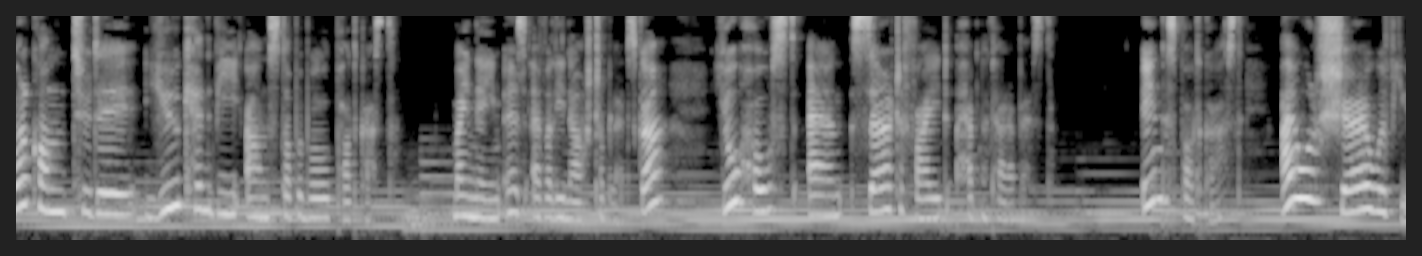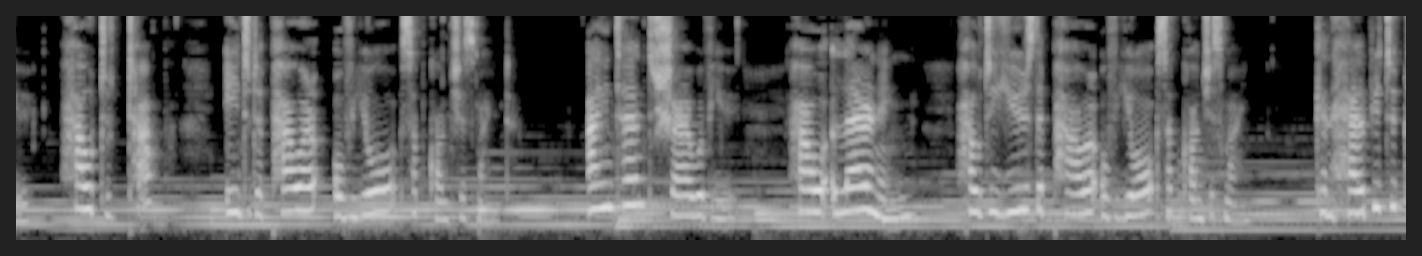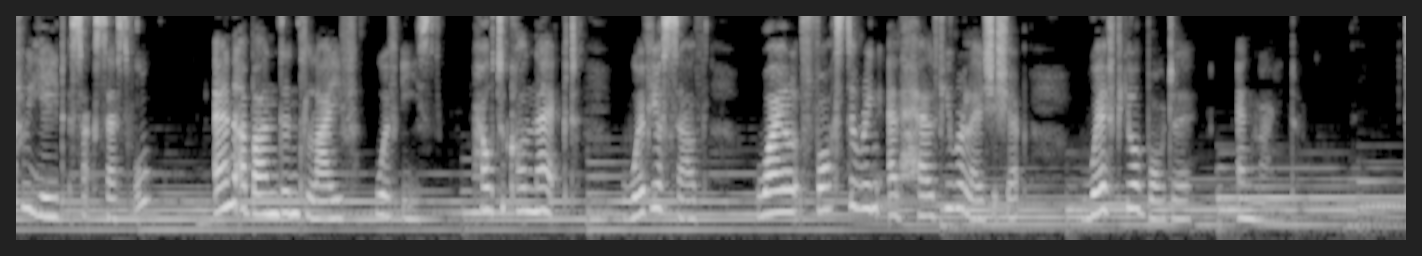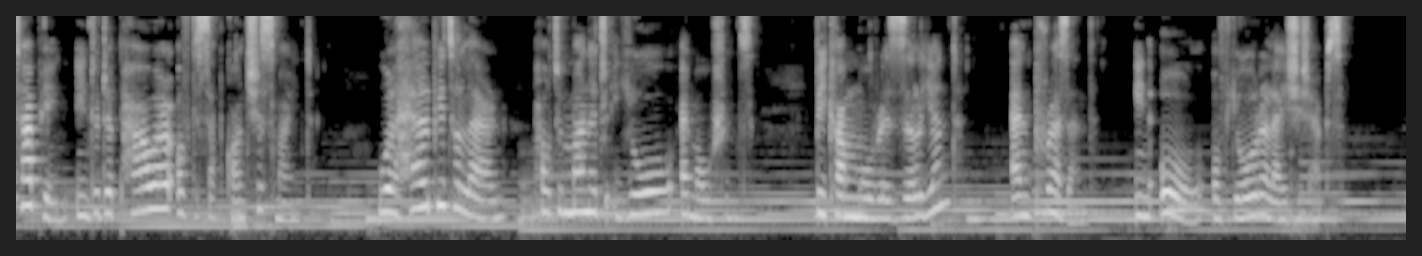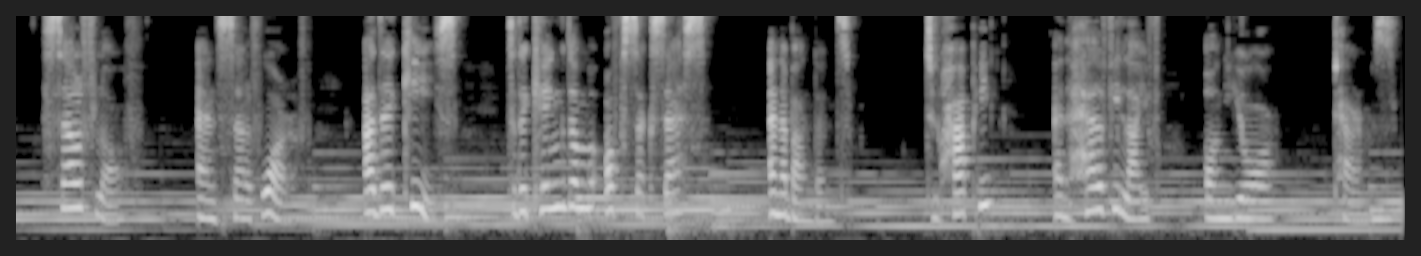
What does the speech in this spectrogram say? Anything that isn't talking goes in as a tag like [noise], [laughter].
Welcome to the You Can Be Unstoppable podcast. My name is Evelina Szczeblewska, your host and certified hypnotherapist. In this podcast, I will share with you how to tap into the power of your subconscious mind. I intend to share with you how learning how to use the power of your subconscious mind can help you to create a successful and abundant life with ease, how to connect with yourself while fostering a healthy relationship with your body and mind. Tapping into the power of the subconscious mind will help you to learn how to manage your emotions, become more resilient and present in all of your relationships. Self love and self worth are the keys to the kingdom of success and abundance, to happy and healthy life on your terms.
